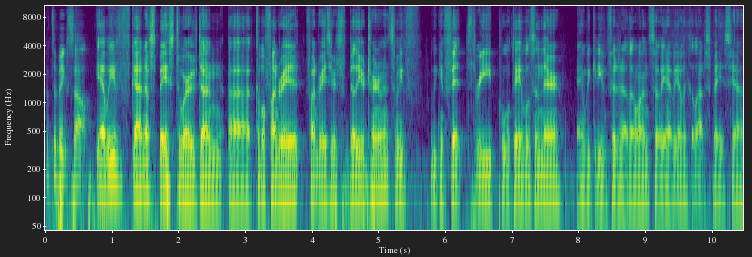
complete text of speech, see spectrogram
that's a big sell. yeah. We've got enough space to where we've done uh, a couple fundra- fundraisers for billiard tournaments, and we've we can fit three pool tables in there, and we could even fit another one. So yeah, we have like a lot of space. Yeah.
